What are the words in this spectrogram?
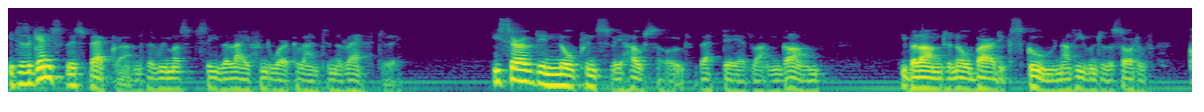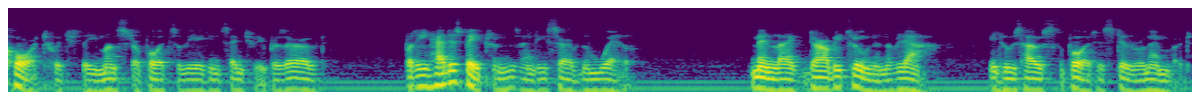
It is against this background that we must see the life and work of Anthony Raftery. He served in no princely household, that day had long gone. He belonged to no bardic school, not even to the sort of court which the Munster poets of the 18th century preserved. But he had his patrons, and he served them well. Men like Darby Cloonan of Leach, in whose house the poet is still remembered.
